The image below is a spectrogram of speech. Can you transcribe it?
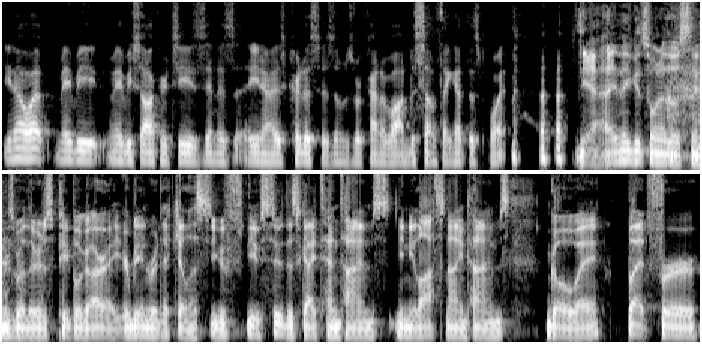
you know what? Maybe maybe socrates and his you know his criticisms were kind of onto something at this point. Yeah i think it's one of those things where there's people go all right you're being ridiculous. You've you've sued this guy 10 times and you lost nine times. Go away But for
